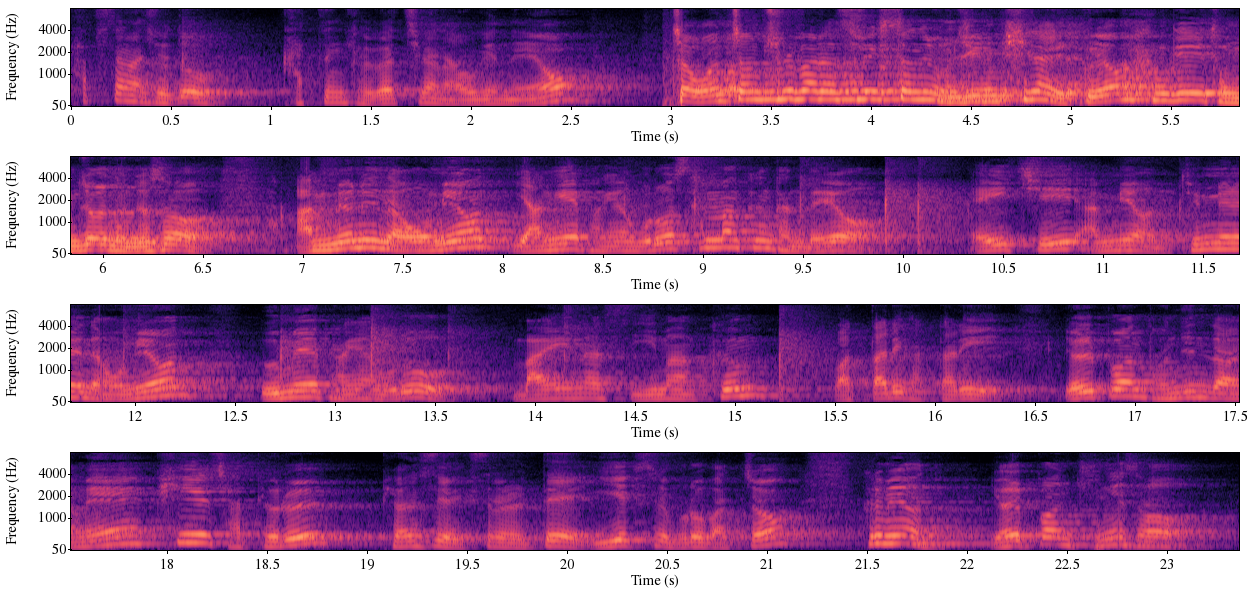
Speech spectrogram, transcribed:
합산하셔도 같은 결과치가 나오겠네요. 자 원점 출발에 수직선을 움직이는 P가 있고요. 한 개의 동전을 던져서 앞면에 나오면 양의 방향으로 3만큼 간대요. H 앞면, 뒷면에 나오면 음의 방향으로 마이너스 2만큼 왔다리 갔다리 10번 던진 다음에 P의 좌표를 변수 X를 할 때 EX를 물어봤죠? 그러면 10번 중에서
